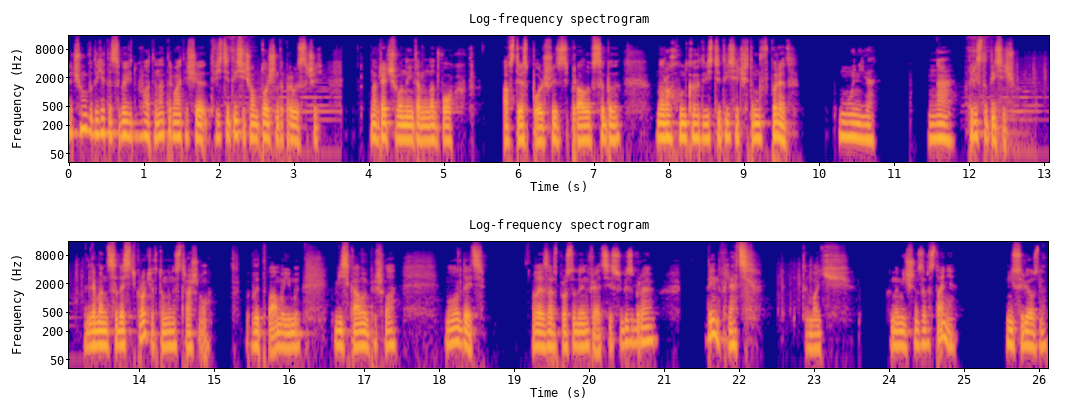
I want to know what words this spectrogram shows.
Та чому ви даєте себе відбувати? На, тримайте ще 200 тисяч, вам точно тепер вистачить. Навряд чи вони там на двох Австрія з Польщею зібрали в себе на рахунках 200 тисяч, тому вперед. Румунія. На 300 тисяч. Для мене це 10 кроків, тому не страшно. Литва моїми військами пішла. Молодець. Але я зараз просто до інфляції собі збираю. Де інфляція? Тримай. Економічне зростання? Ні, серйозно.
